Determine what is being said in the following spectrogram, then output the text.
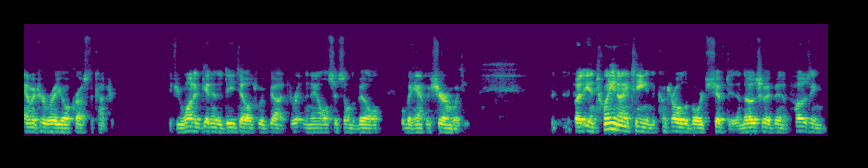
amateur radio across the country. If you want to get into details, we've got written analysis on the bill. We'll be happy to share them with you. But in 2019, the control of the board shifted, and those who had been opposing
